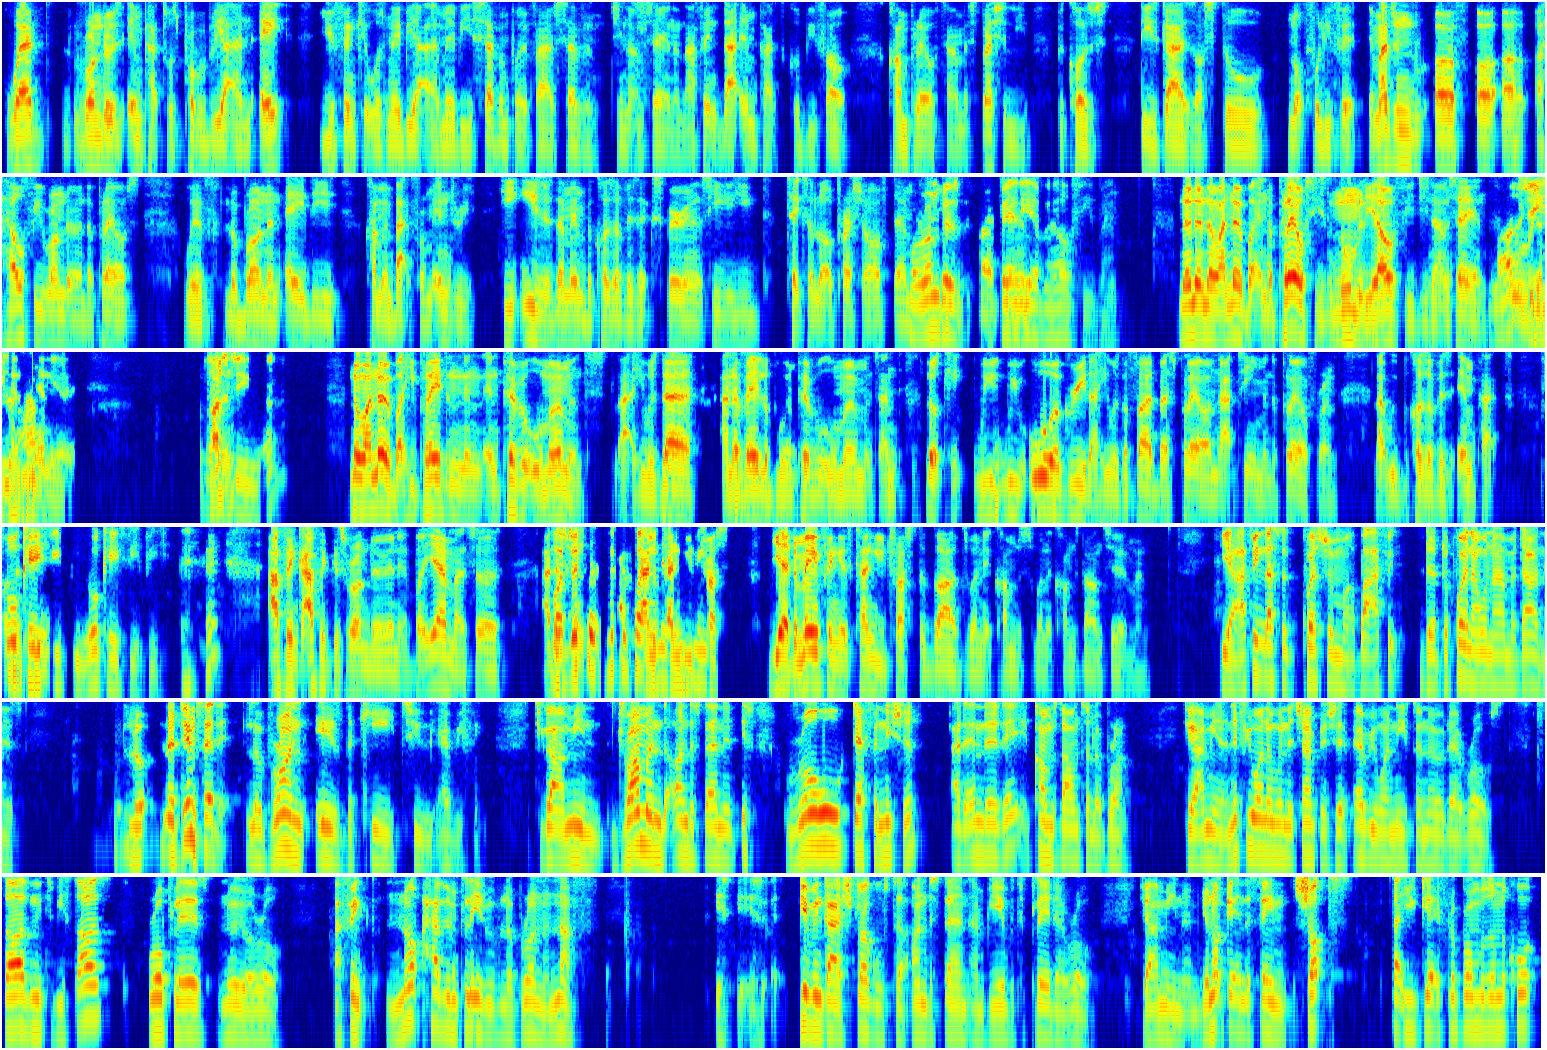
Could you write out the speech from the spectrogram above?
where Rondo's impact was probably at an eight, you think it was maybe at a maybe 7.57. Do you know what I'm saying? And I think that impact could be felt come playoff time, especially because these guys are still not fully fit. Imagine a, a, a healthy Rondo in the playoffs with LeBron and AD coming back from injury. He eases them in because of his experience. He he takes a lot of pressure off them. Well, Rondo's barely ever healthy, man. no, no, no. I know, but in the playoffs, he's normally healthy. Do you know what I'm saying? Last Or year anyway. Last year, man. No, I know, but he played in, in, in pivotal moments. Like he was there and available in pivotal moments. And look, he, we we all agree that he was the third best player on that team in the playoff run. Like we because of his impact. on the team. OKCP, OKCP. I think I think it's Rondo in it. But yeah, man. So I just, just think to- just to can, the can thing- you trust? Yeah, the main thing is can you trust the guards when it comes when it comes down to it, man. Yeah, I think that's a question mark. But I think the, the point I want to hammer down is look, Nadim said it. LeBron is the key to everything. Do you get what I mean? Drummond understanding it's role definition. At the end of the day, it comes down to LeBron. Do you know what I mean? And if you want to win the championship, everyone needs to know their roles. Stars need to be stars, role players know your role. I think not having played with LeBron enough is, is giving guys struggles to understand and be able to play their role. Do you know what I mean? Um, you're not getting the same shots that you get if LeBron was on the court.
